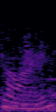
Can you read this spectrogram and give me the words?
shy.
